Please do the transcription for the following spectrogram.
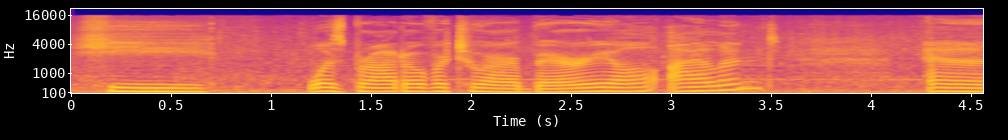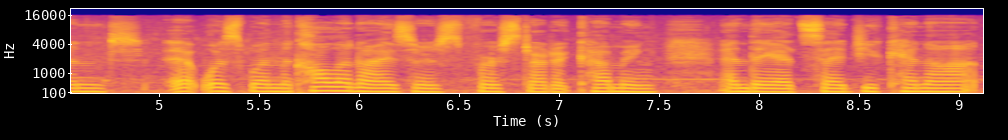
he was brought over to our burial island. And it was when the colonizers first started coming, and they had said, You cannot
